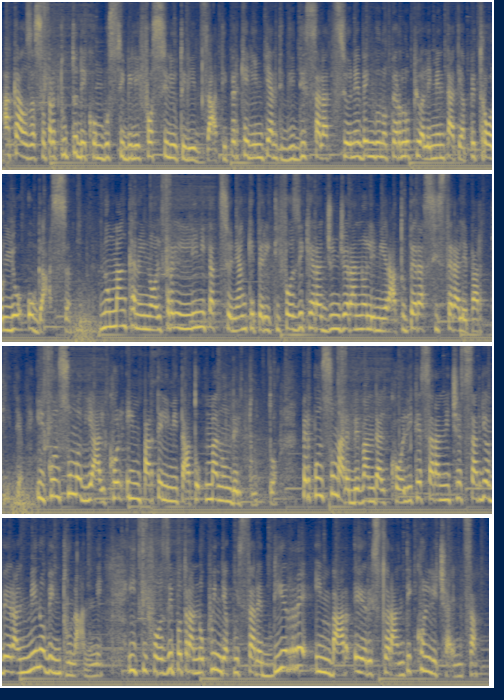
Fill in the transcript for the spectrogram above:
a causa soprattutto dei combustibili fossili utilizzati, perché gli impianti di dissalazione vengono per lo più alimentati a petrolio o gas. Non mancano inoltre le limitazioni anche per i tifosi che raggiungeranno l'Emirato per assistere alle partite. Il consumo di alcol è in parte limitato, ma non del tutto. Per consumare bevande alcoliche sarà necessario avere almeno 21 anni. I tifosi potranno quindi acquistare birre in bar e ristoranti con licenza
